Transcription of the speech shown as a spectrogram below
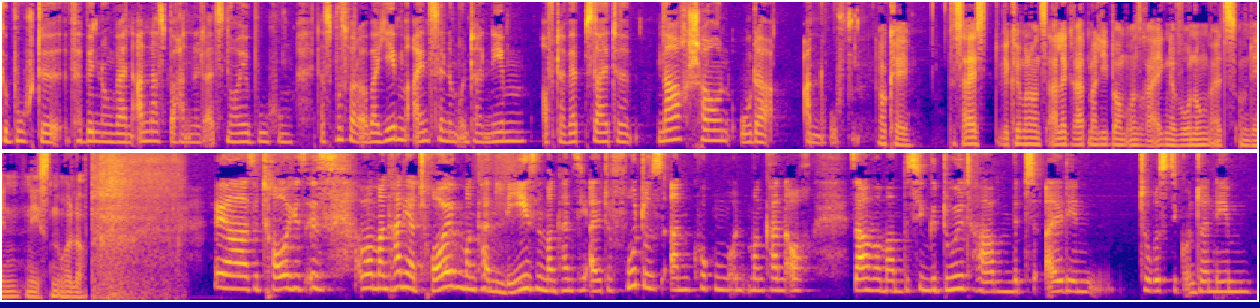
gebuchte Verbindungen werden anders behandelt als neue Buchungen. Das muss man aber bei jedem einzelnen Unternehmen auf der Webseite nachschauen oder anrufen. Okay, das heißt, wir kümmern uns alle gerade mal lieber um unsere eigene Wohnung als um den nächsten Urlaub. Ja, so traurig es ist. Aber man kann ja träumen, man kann lesen, man kann sich alte Fotos angucken und man kann auch, sagen wir mal, ein bisschen Geduld haben mit all den Touristikunternehmen,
